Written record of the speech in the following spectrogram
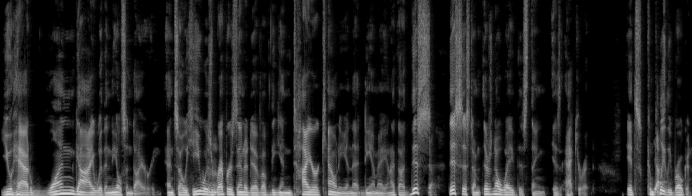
you had one guy with a Nielsen diary. And so he was mm-hmm. representative of the entire county in that DMA. And I thought this yeah. this system, there's no way this thing is accurate. It's completely broken.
